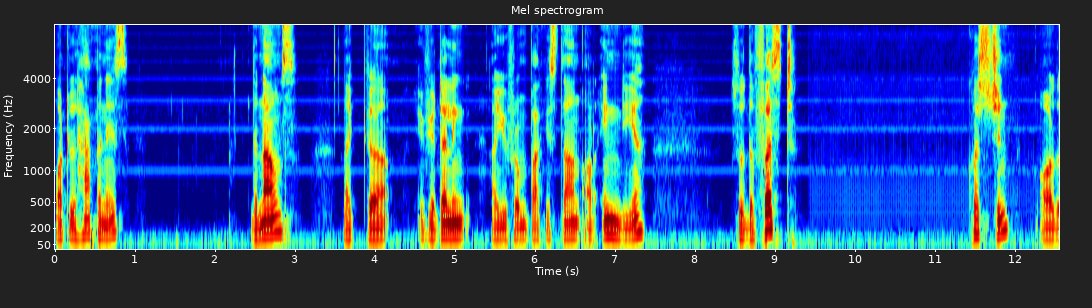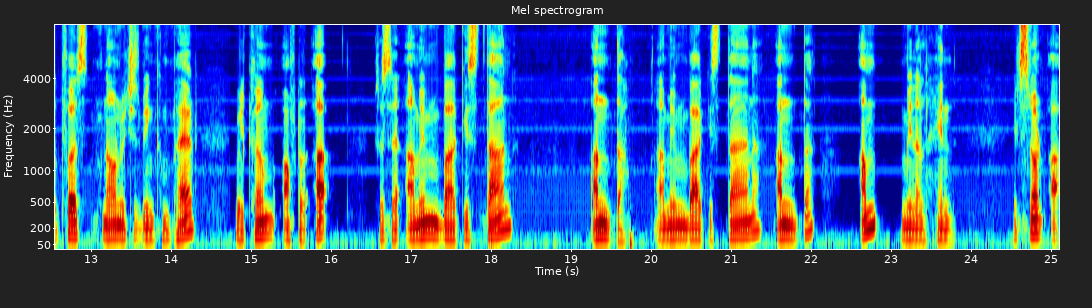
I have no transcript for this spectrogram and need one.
what will happen is the nouns like uh, if you're telling are you from pakistan or india? So the first question or the first noun which is being compared will come after a. So say amim pakistan anta. Amim pakistan anta am min al hind. It's not a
